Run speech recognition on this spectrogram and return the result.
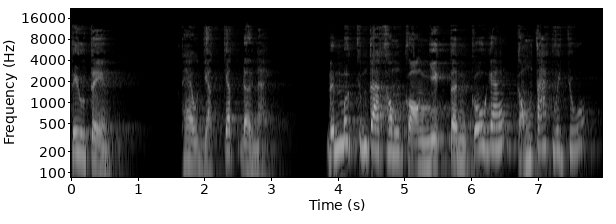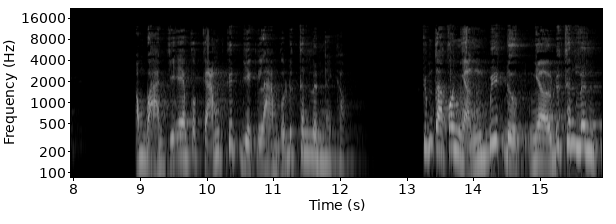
tiêu tiền theo vật chất đời này? Đến mức chúng ta không còn nhiệt tình cố gắng cộng tác với chúa ông bà, anh chị em có cảm kích việc làm của đức thánh linh hay không? Chúng ta có nhận biết được nhờ đức thánh linh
